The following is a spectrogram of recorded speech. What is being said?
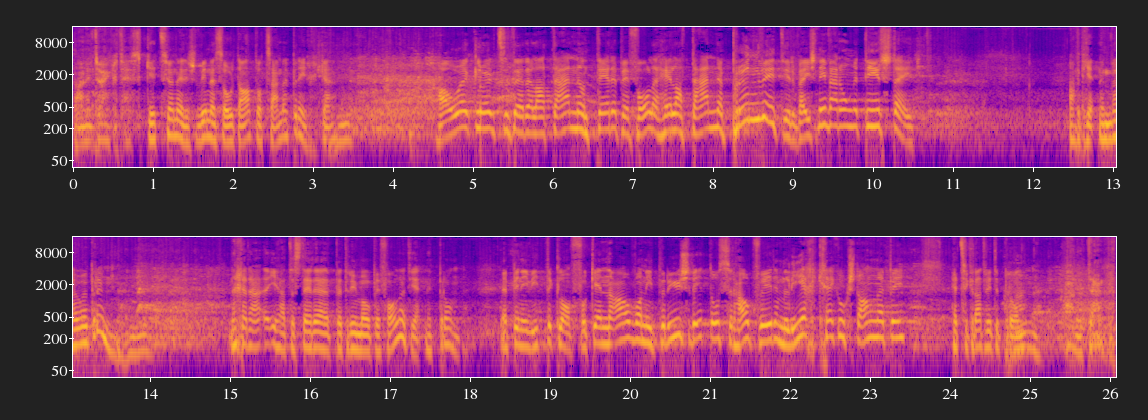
Da habe ich gedacht, das gibt's ja nicht. Das ist wie ein Soldat, der zusammenbricht. Gell? Mhm. habe geschaut zu dieser Laterne und der befohlen, hey Laterne, brünn wieder. Weisst nicht, wer unter dir steht. Aber die hat nicht mehr brennen. Nachher, ich habe das der dreimal befohlen, die hat nicht gebrannt. Dann bin ich weitergelaufen. Und genau, als ich drei Schritte außerhalb von ihrem Lichtkegel gestanden bin, hat sie gerade wieder gebronnen. Und ich dachte,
